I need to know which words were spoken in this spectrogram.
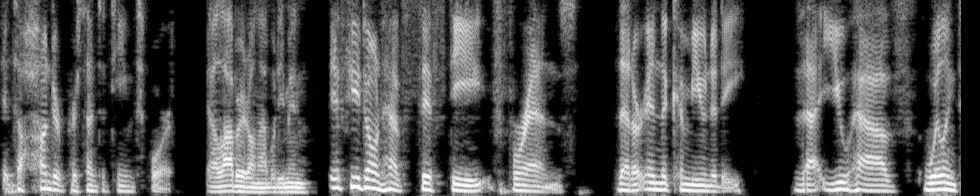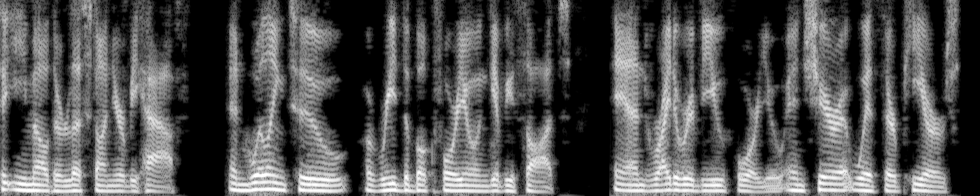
It's a hundred percent a team sport. Yeah, elaborate on that. What do you mean? If you don't have 50 friends that are in the community that you have willing to email their list on your behalf, and willing to read the book for you and give you thoughts and write a review for you and share it with their peers,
